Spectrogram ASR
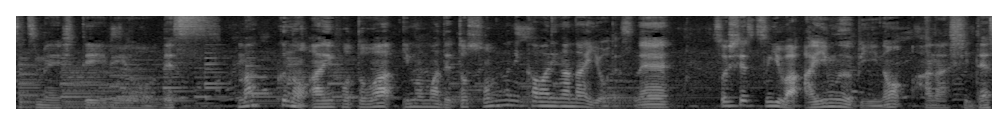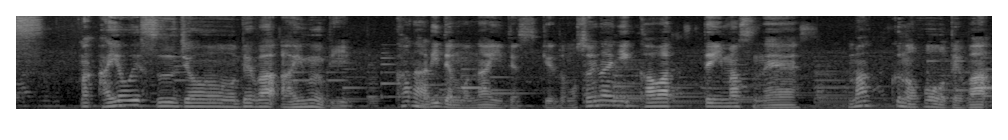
説明しているようです。Mac の iPhoto は今までとそんなに変わりがないようですね。そして次は iMovie の話です。まあ、iOS 上では iMovie かなりでもないですけれども、それなりに変わっていますね。Mac の方では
